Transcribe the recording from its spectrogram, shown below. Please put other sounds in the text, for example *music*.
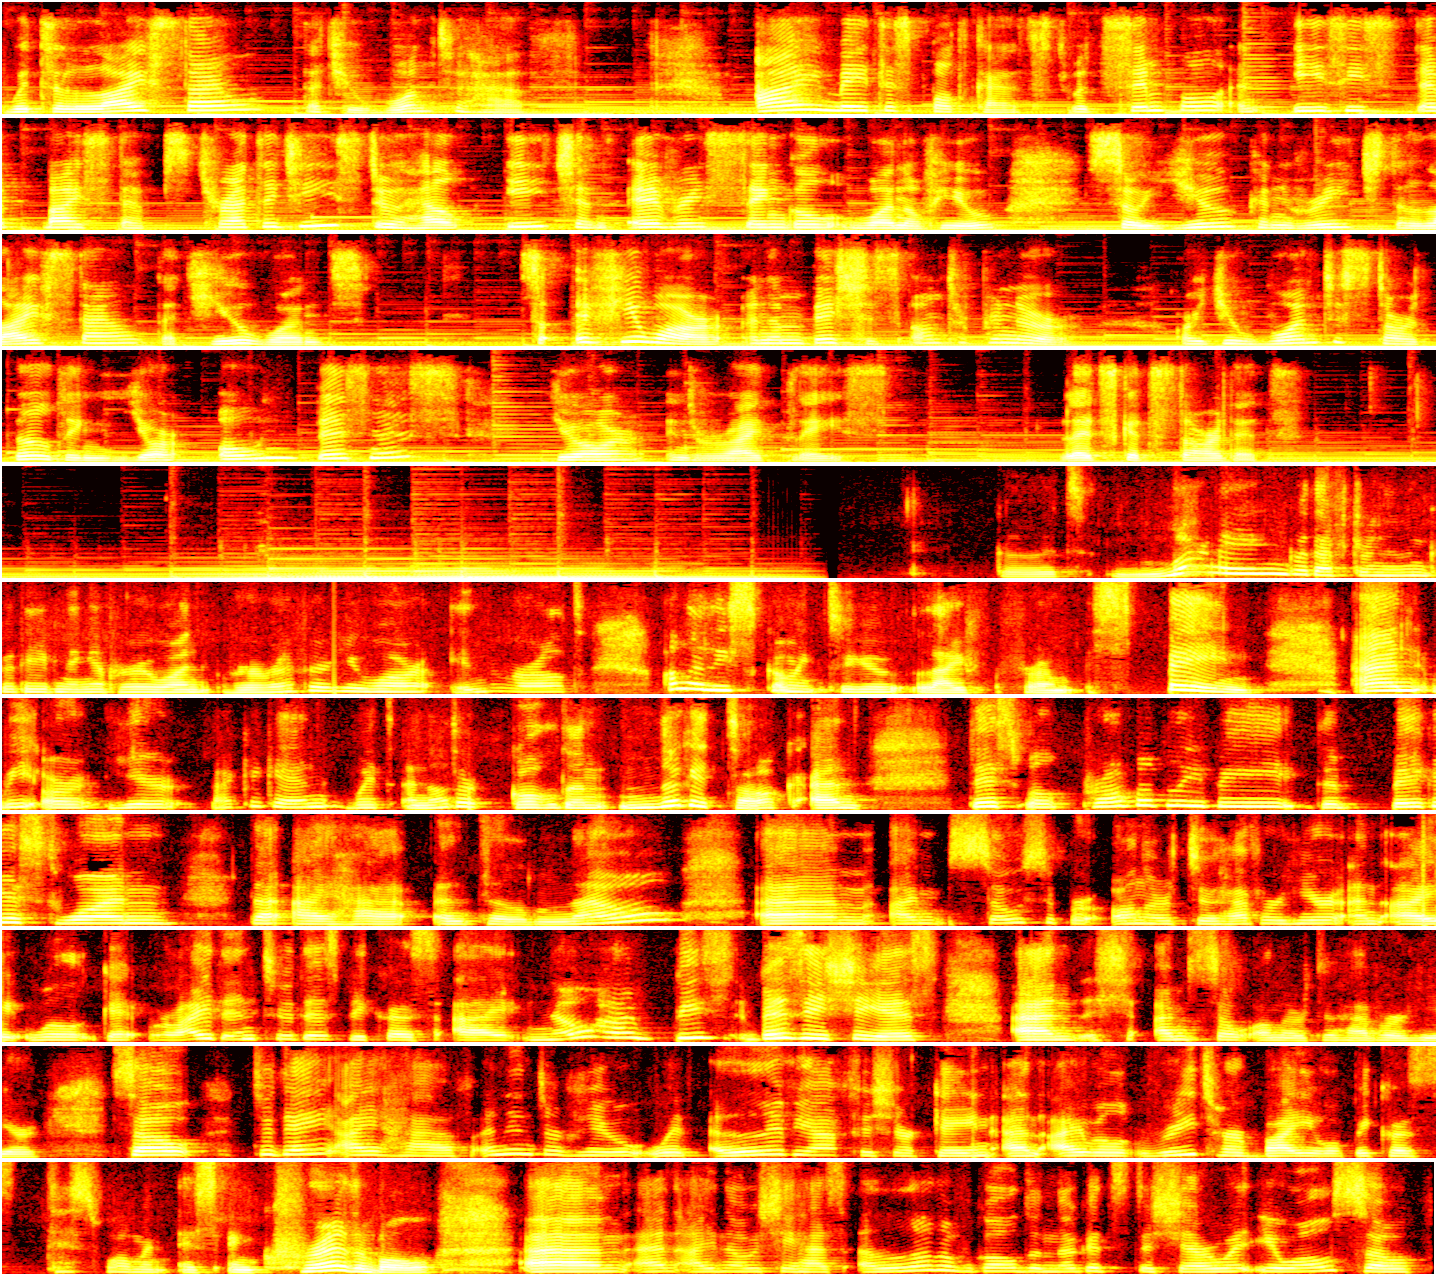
with the lifestyle that you want to have. I made this podcast with simple and easy step by step strategies to help each and every single one of you so you can reach the lifestyle that you want. So, if you are an ambitious entrepreneur or you want to start building your own business, you're in the right place. Let's get started. Good morning, good afternoon, good evening, everyone, wherever you are in the world. Annelies coming to you live from Spain. And we are here back again with another Golden Nugget Talk. And this will probably be the biggest one that I have until now. Um, I'm so super honored to have her here, and I will get right into this because I know how busy she is, and I'm so honored to have her here. So, today I have an interview with Olivia Fisher Kane, and I will read her bio because this woman is incredible. Um, and I know she has a lot of golden nuggets to share with you all. So,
